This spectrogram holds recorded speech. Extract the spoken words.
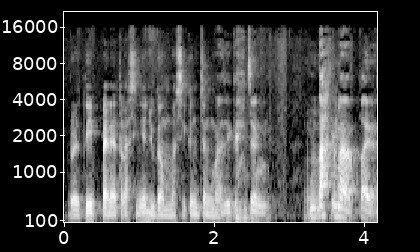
berarti penetrasinya juga masih kenceng Masih kenceng. Entah kenapa ya.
